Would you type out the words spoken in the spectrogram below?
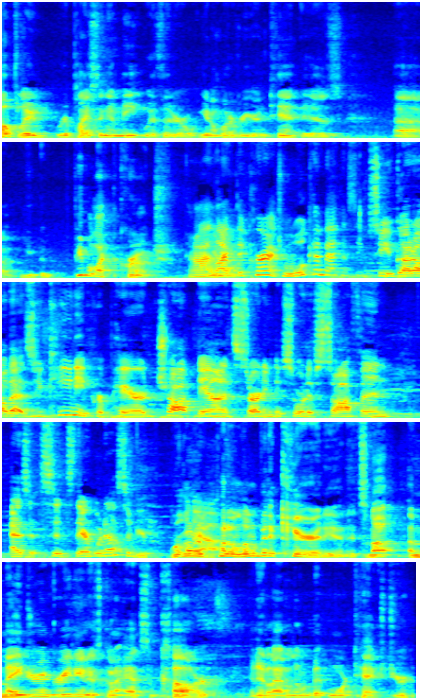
hopefully replacing a meat with it or you know whatever your intent is. Uh, you, people like the crunch. I like know. the crunch. Well, we'll come back and see. So you've got all that zucchini prepared, chopped down. It's starting to sort of soften as it sits there. What else have you We're going to put a little bit of carrot in. It's not a major ingredient. It's going to add some color and it'll add a little bit more texture.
